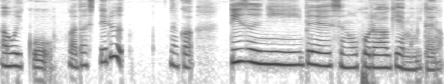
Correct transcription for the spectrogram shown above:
青い子が出してる、なんか、ディズニーベースのホラーゲームみたいな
